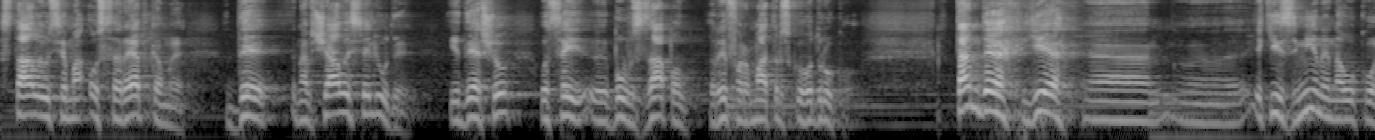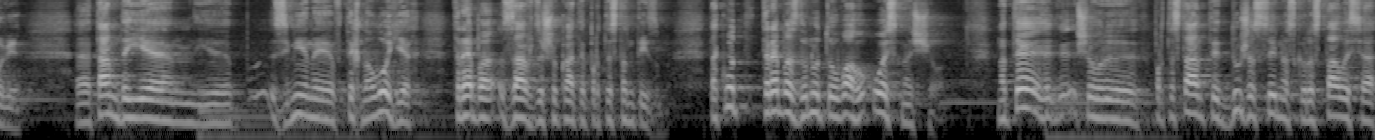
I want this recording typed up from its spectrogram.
стали усіма осередками, де навчалися люди, і де що оцей е, був запал реформаторського друку. Там, де є е, е, якісь зміни наукові, е, там, де є зміни в технологіях, треба завжди шукати протестантизм. Так от, треба звернути увагу ось на що. На те, що е, протестанти дуже сильно скористалися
